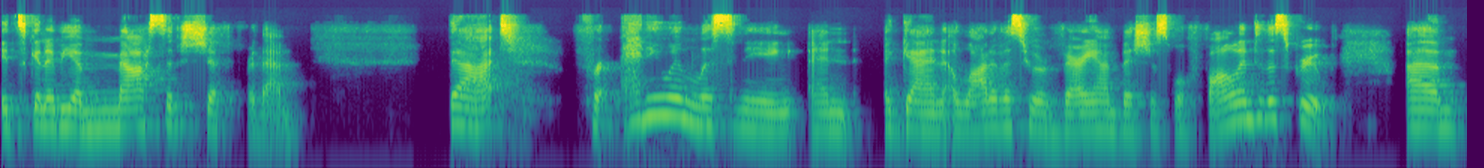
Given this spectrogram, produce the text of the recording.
it's going to be a massive shift for them. That for anyone listening, and again, a lot of us who are very ambitious will fall into this group. Um,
